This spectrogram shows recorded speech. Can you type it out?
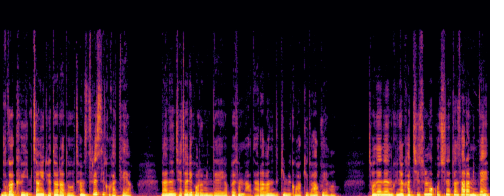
누가 그 입장이 되더라도 참 스트레스일 것 같아요. 나는 제자리 걸음인데 옆에서 막 날아가는 느낌일 것 같기도 하고요. 전에는 그냥 같이 술 먹고 친했던 사람인데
